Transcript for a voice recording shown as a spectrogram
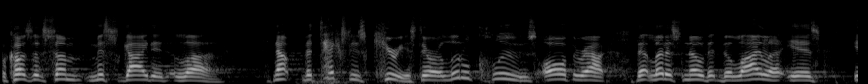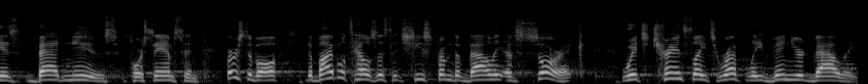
because of some misguided love. Now, the text is curious. There are little clues all throughout that let us know that Delilah is, is bad news for Samson. First of all, the Bible tells us that she's from the valley of Sorek, which translates roughly Vineyard Valley.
